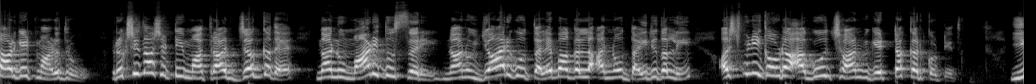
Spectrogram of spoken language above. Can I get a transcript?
ಟಾರ್ಗೆಟ್ ಮಾಡಿದ್ರು. ರಕ್ಷಿತಾ ಶೆಟ್ಟಿ ಮಾತ್ರ ಜಗ್ಗದೆ, ನಾನು ಮಾಡಿದ್ದು ಸರಿ, ನಾನು ಯಾರಿಗೂ ತಲೆಬಾಗಲ್ಲ ಅನ್ನೋ ಧೈರ್ಯದಲ್ಲಿ ಅಶ್ವಿನಿ ಗೌಡ ಹಾಗೂ ಜಾನ್ವಿಗೆ ಟಕ್ಕರ್ ಕೊಟ್ಟಿದ್ರು. ಈ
